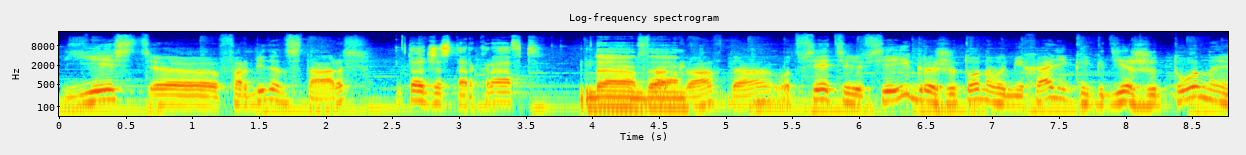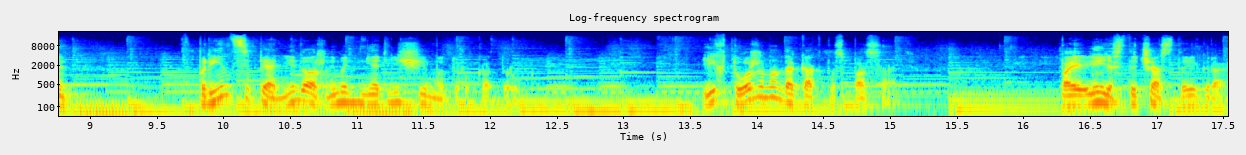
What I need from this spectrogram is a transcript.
есть э, Forbidden Stars, Тот же StarCraft. Да, да. StarCraft, да. Вот все эти все игры с жетоновой механикой, где жетоны, в принципе, они должны быть неотличимы друг от друга. Их тоже надо как-то спасать. Если ты часто играешь.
